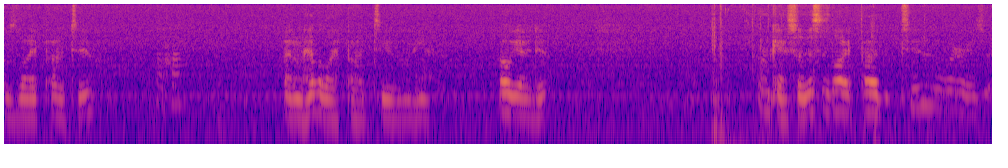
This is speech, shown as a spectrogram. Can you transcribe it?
was life pod 2. Uh huh. I don't have a life pod 2 on here. Oh, yeah, I do. Okay, so this is life pod 2. Where is it?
